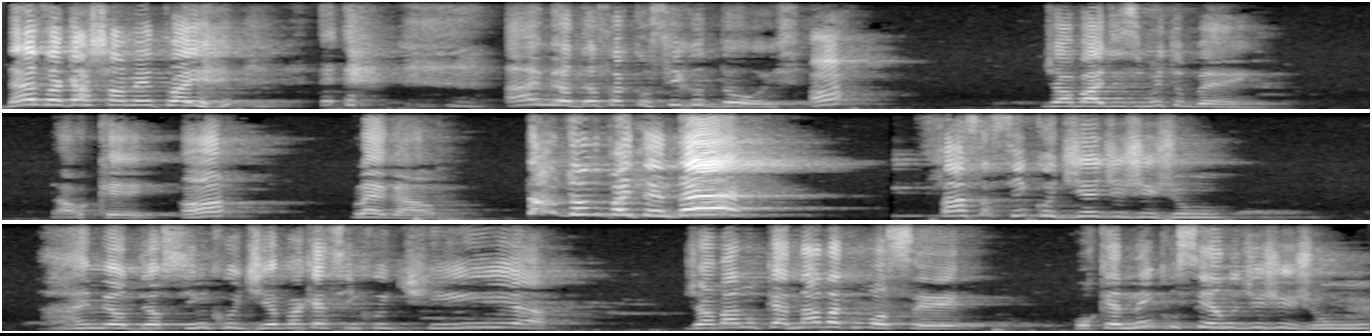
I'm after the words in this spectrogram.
Dez agachamentos aí. Ai, meu Deus, só consigo dois. Ó. Jeová disse muito bem. Tá ok. Ó. Legal. Tá dando para entender? Faça cinco dias de jejum. Ai, meu Deus, cinco dias, para que cinco dias? Jeová não quer nada com você. Porque nem com esse ano de jejum,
